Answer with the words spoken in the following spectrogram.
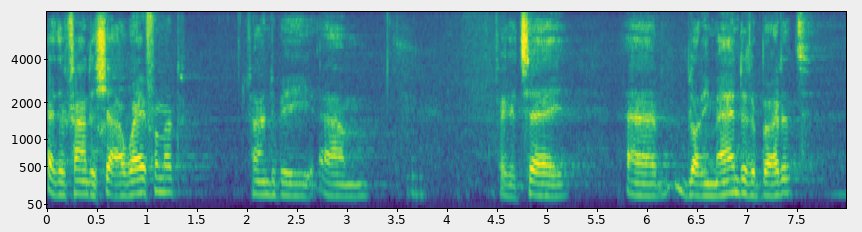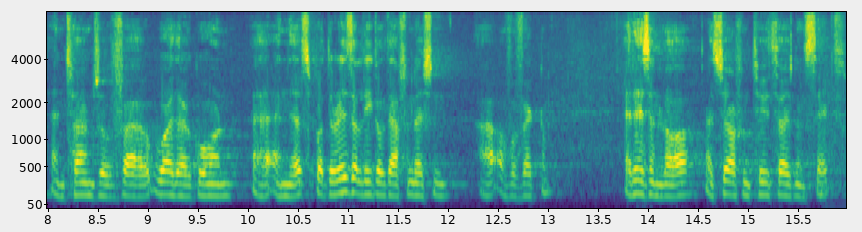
either trying to shy away from it, trying to be, um, if I could say, uh, bloody minded about it in terms of uh, where they're going uh, in this. But there is a legal definition uh, of a victim. It is in law. It's there from 2006.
